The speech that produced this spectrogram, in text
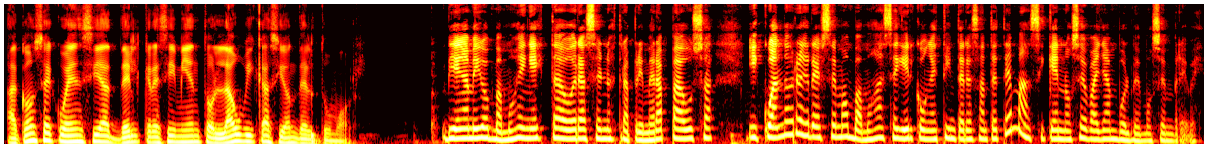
a consecuencia del crecimiento, la ubicación del tumor. Bien amigos, vamos en esta hora a hacer nuestra primera pausa y cuando regresemos vamos a seguir con este interesante tema, así que no se vayan, volvemos en breve.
